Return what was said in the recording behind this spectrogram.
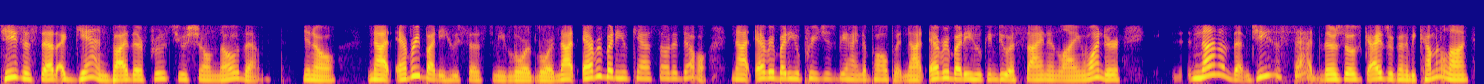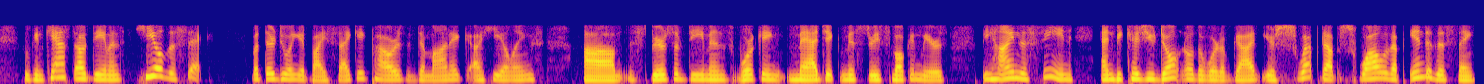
Jesus said, again, by their fruits you shall know them. You know, not everybody who says to me, Lord, Lord, not everybody who casts out a devil, not everybody who preaches behind a pulpit, not everybody who can do a sign and lying wonder. None of them. Jesus said there's those guys who are going to be coming along who can cast out demons, heal the sick, but they're doing it by psychic powers, demonic uh, healings, um, the spirits of demons, working magic, mystery, smoke and mirrors behind the scene. And because you don't know the Word of God, you're swept up, swallowed up into this thing.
